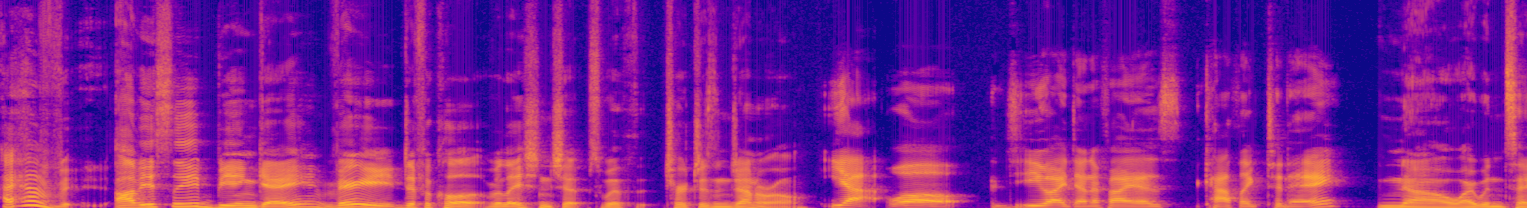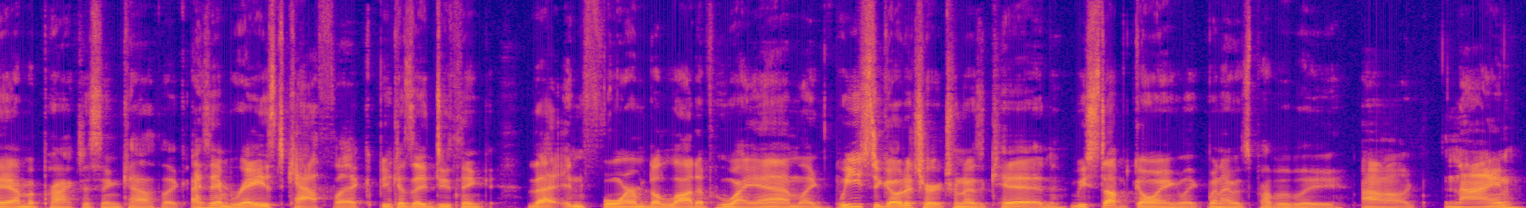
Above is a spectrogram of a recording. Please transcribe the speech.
I have obviously being gay, very difficult relationships with churches in general. Yeah, well, do you identify as Catholic today? No, I wouldn't say I'm a practicing Catholic. I say I'm raised Catholic because I do think that informed a lot of who I am. Like, we used to go to church when I was a kid. We stopped going, like, when I was probably, I don't know, like nine.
